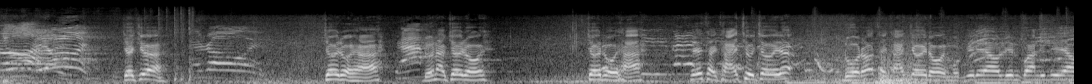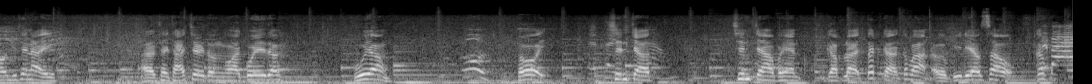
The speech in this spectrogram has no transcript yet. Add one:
Rồi chơi chưa? Rồi. Chơi rồi hả? Dạ. đứa nào chơi rồi? Chơi rồi hả? Thế thầy thái chưa chơi đó đùa đó thầy thái chơi rồi. Một video liên quan đến video như thế này. À, thầy thái chơi từ ngoài quê thôi. Vui không? Thôi xin chào. xin chào và hẹn gặp lại tất cả các bạn ở video sau. Các Bye bye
